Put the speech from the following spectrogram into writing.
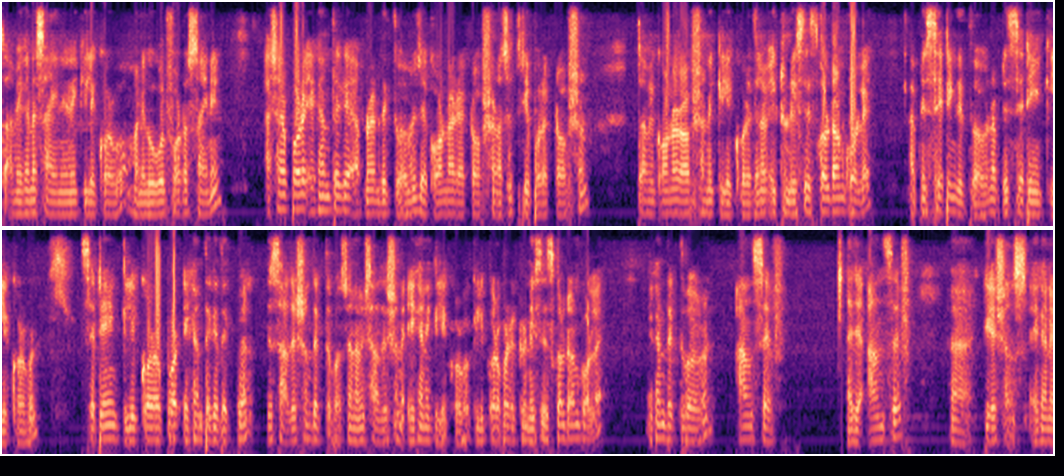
তো আমি এখানে সাইন ইনে ক্লিক করব মানে গুগল ফটো সাইন ইন আসার পরে এখান থেকে আপনারা দেখতে পাবেন যে কর্নার একটা অপশন আছে, ত্রিপর একটা অপশন তো আমি কর্নার অপশনে ক্লিক করে দিলাম। একটু নিচে স্ক্রল ডাউন করলে আপনি সেটিং দেখতে পাবেন। আপনি সেটিং এ ক্লিক করবেন। সেটিং এ ক্লিক করার পর এখান থেকে দেখবেন যে সাজেশন দেখতে পাচ্ছেন। আমি সাজেশন এখানে ক্লিক করব। ক্লিক করার পর একটু নিচে স্ক্রল ডাউন করলে এখানে দেখতে পাবেন আনসেফ এই যে আনসেফ হ্যাঁ ক্রিয়েশনস এখানে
